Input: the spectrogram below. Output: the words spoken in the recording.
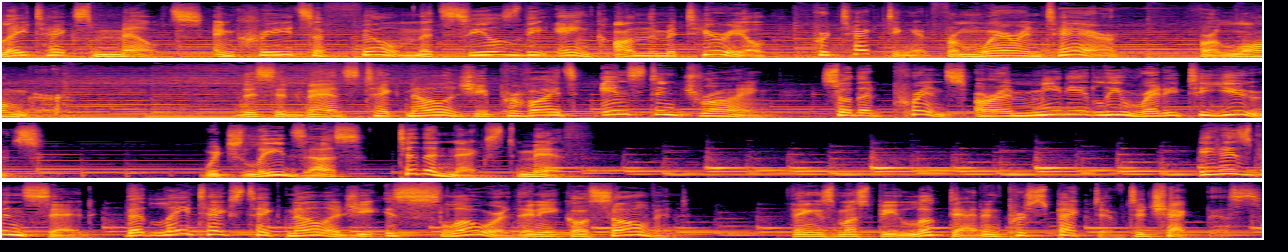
Latex melts and creates a film that seals the ink on the material, protecting it from wear and tear for longer. This advanced technology provides instant drying so that prints are immediately ready to use, which leads us to the next myth. It has been said that latex technology is slower than eco-solvent. Things must be looked at in perspective to check this.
